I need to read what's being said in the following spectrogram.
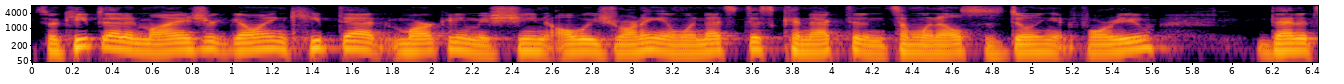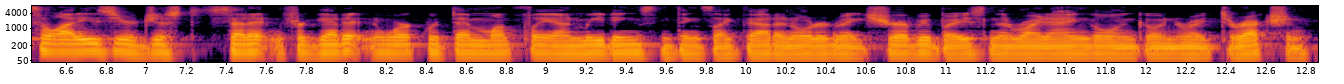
So keep that in mind as you're going. Keep that marketing machine always running, and when that's disconnected and someone else is doing it for you, then it's a lot easier just set it and forget it and work with them monthly on meetings and things like that in order to make sure everybody's in the right angle and going the right direction.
